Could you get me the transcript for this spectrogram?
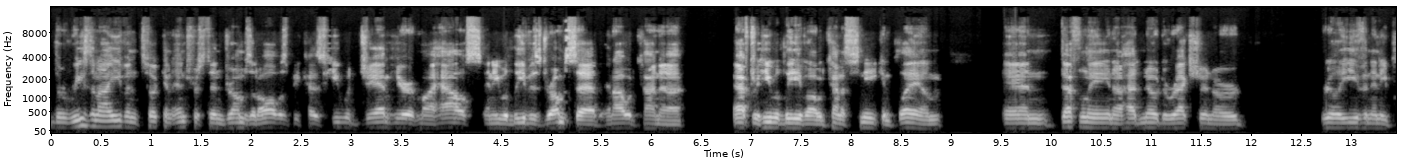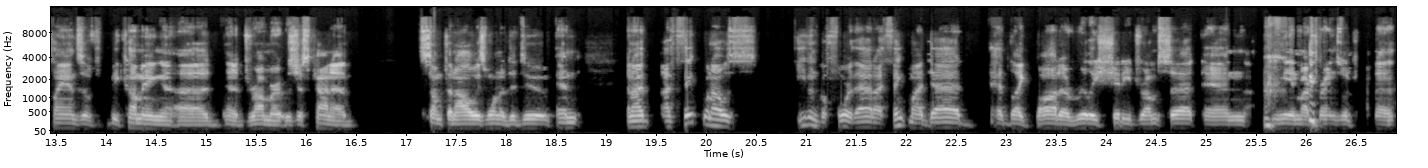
the reason I even took an interest in drums at all was because he would jam here at my house and he would leave his drum set. And I would kind of, after he would leave, I would kind of sneak and play them. And definitely, you know, had no direction or really even any plans of becoming a, a drummer. It was just kind of something I always wanted to do. And and I I think when I was even before that, I think my dad had like bought a really shitty drum set, and me and my friends would kind of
